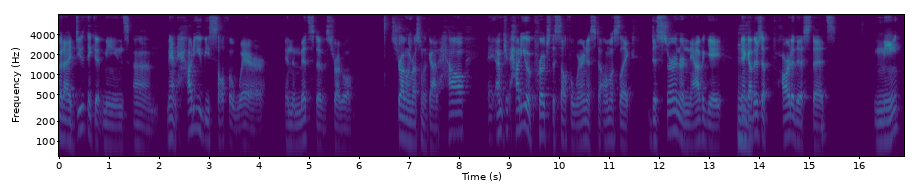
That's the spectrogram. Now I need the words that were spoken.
but I do think it means, um, man, how do you be self aware in the midst of struggle, struggle and wrestling with God? How I'm, how do you approach the self awareness to almost like discern or navigate? Mm-hmm. Man, God, there's a part of this that's me,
